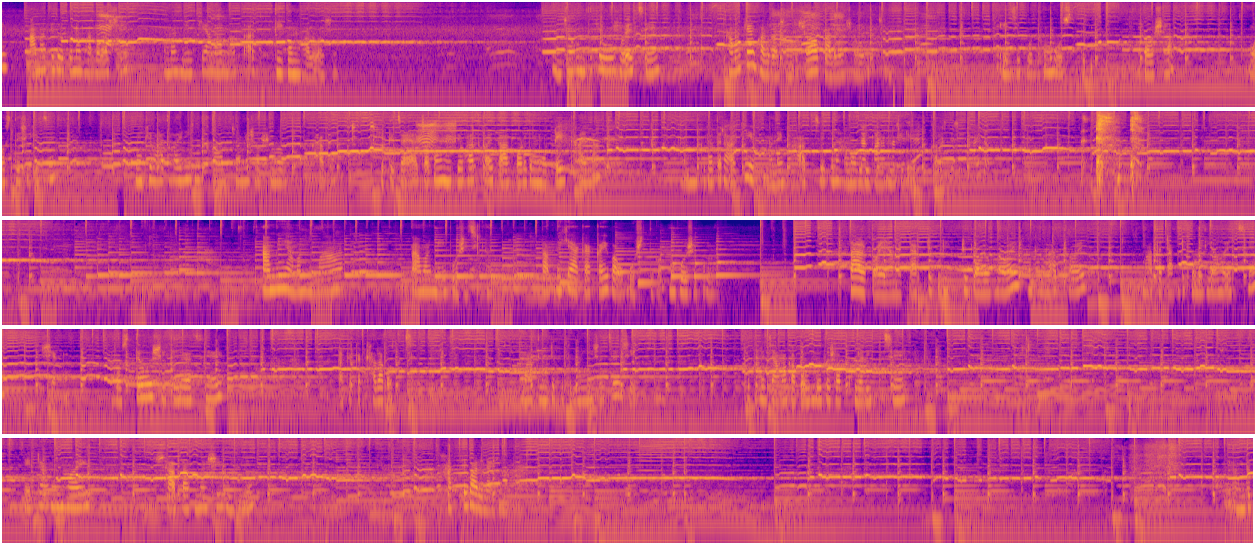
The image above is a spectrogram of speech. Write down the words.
আমাকে যত না ভালোবাসে, আমার মেয়েকে আমার মা তার দ্বিগুণ ভালোবাসে যখন থেকে ও হয়েছে, আমাকে আর ভালোবাসে না, সব ভালোবাসা জন্য। এই যে প্রথম বসতে, বসা, বসতে শিখেছে মুখে ভাত হয়নি, কিন্তু খাবে খেতে চায়। আর যখন মুখে ভাত হয় তারপরে তো মোটেই খায় না। মুখে ভাতের আগে মানে ভাত যেখানে হামাগুড়ি দিয়ে দিয়েছিল খায় আমি আমার মা আমার মেয়ে বসেছিলাম। তারপর দেখি একা একাই বাবু বসতে বসে পড়ল। তারপরে আমার টাকটুকুরি একটু বড় হয় মুখে ভাত হয়। মাথা টাকটি করে দেওয়া হয়েছে। সে বসতেও শিখে গেছে। একা একা খেলা করছে। মা তিনটে পুতুল নিয়ে এসেছে, সেই পুতুলের জামা কাপড়গুলো তো সব খুলে দিচ্ছে। এটা মনে হয় সাত, আট মাসে হলো হাঁটতে পারে না কিন্তু।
